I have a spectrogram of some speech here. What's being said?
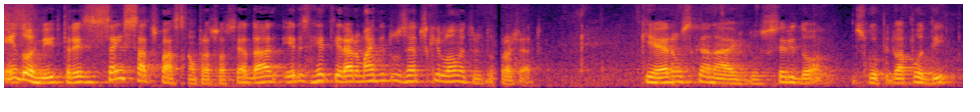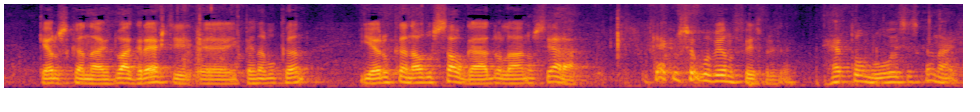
Em 2013, sem satisfação para a sociedade, eles retiraram mais de 200 quilômetros do projeto, que eram os canais do Seridó, desculpe, do Apodi, que eram os canais do Agreste eh, em Pernambucano, e era o canal do Salgado lá no Ceará. O que é que o seu governo fez, presidente? Retomou esses canais,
